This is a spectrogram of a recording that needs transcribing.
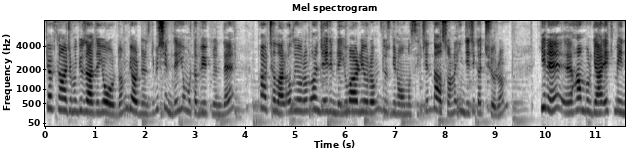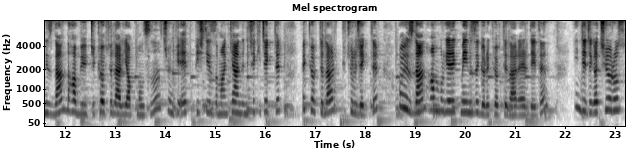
Köfte harcımı güzelce yoğurdum. Gördüğünüz gibi şimdi yumurta büyüklüğünde parçalar alıyorum. Önce elimle yuvarlıyorum düzgün olması için. Daha sonra incecik açıyorum. Yine e, hamburger ekmeğinizden daha büyükçe köfteler yapmalısınız. Çünkü et piştiği zaman kendini çekecektir ve köfteler küçülecektir. O yüzden hamburger ekmeğinize göre köfteler elde edin. İncecik açıyoruz.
